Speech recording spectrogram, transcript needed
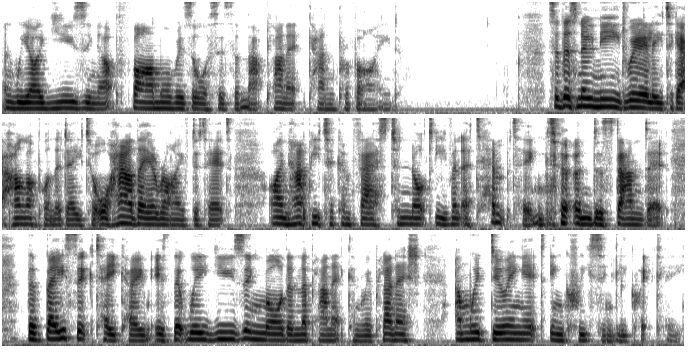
and we are using up far more resources than that planet can provide. So there's no need really to get hung up on the data or how they arrived at it. I'm happy to confess to not even attempting to understand it. The basic take home is that we're using more than the planet can replenish and we're doing it increasingly quickly.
